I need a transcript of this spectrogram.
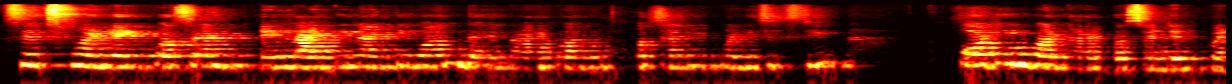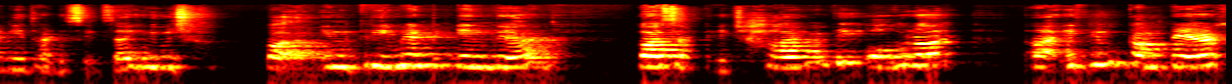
6.8% in 1991, then 9.2% in 2016, 14.9% in 2036. A huge uh, increment in their percentage. However, the overall, uh, if you compare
